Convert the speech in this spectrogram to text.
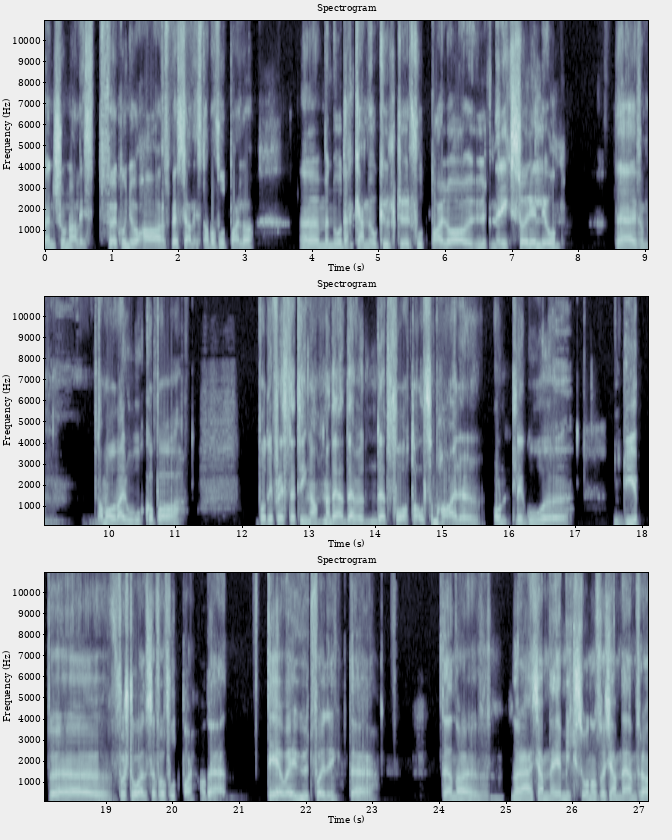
en journalist Før kunne jo ha spesialister på fotball. og Eh, men nå dekker de jo kultur, fotball og utenriks og religion. Liksom, da må det være OK på, på de fleste tingene, men det, det, det, er et fåtall som har ordentlig god, dyp uh, forståelse for fotball. Og det, det er jo en utfordring. Det, det når, når jeg kommer ned i Mikson, og så kommer det en fra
